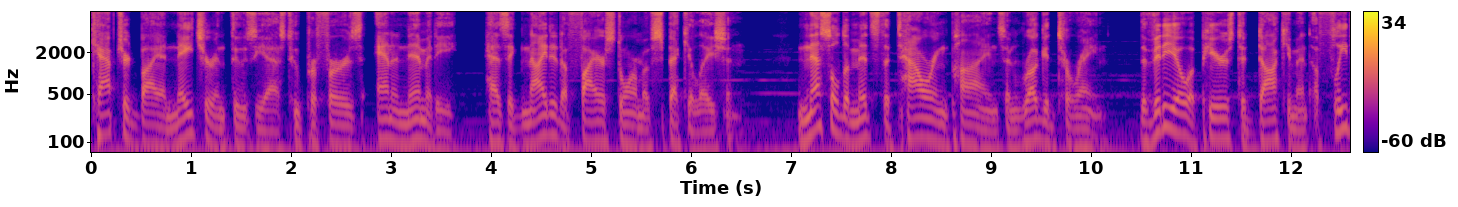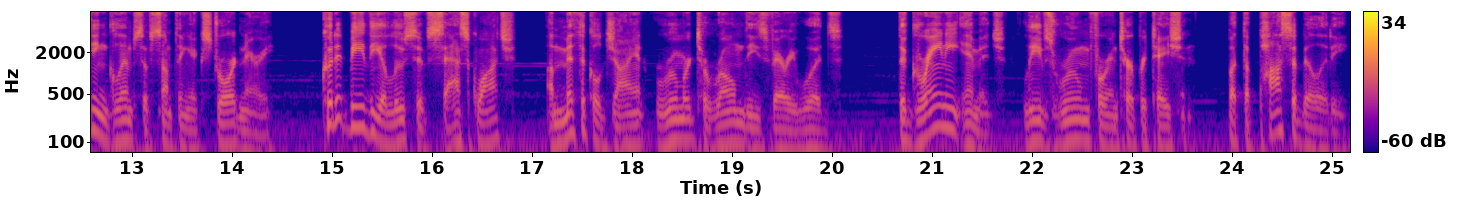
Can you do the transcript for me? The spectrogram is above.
captured by a nature enthusiast who prefers anonymity, has ignited a firestorm of speculation. Nestled amidst the towering pines and rugged terrain, the video appears to document a fleeting glimpse of something extraordinary. Could it be the elusive Sasquatch, a mythical giant rumored to roam these very woods? The grainy image leaves room for interpretation, but the possibility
